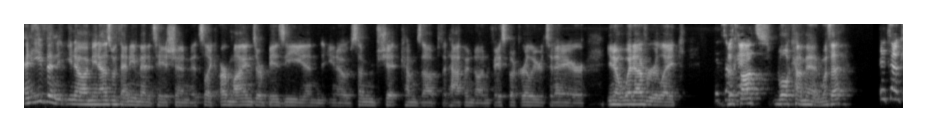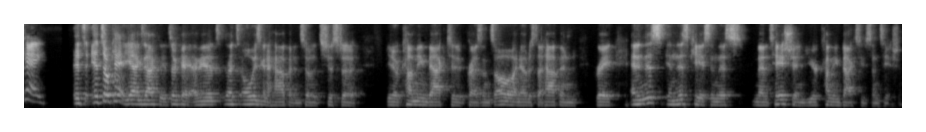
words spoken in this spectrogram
and even, you know, I mean, as with any meditation, it's like our minds are busy and, you know, some shit comes up that happened on Facebook earlier today or, you know, whatever, like it's the okay. thoughts will come in. What's that? It's okay. It's, it's okay. Yeah, exactly. It's okay. I mean, it's, that's always going to happen. And so it's just a, you know coming back to presence oh i noticed that happened great and in this in this case in this meditation you're coming back to sensation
